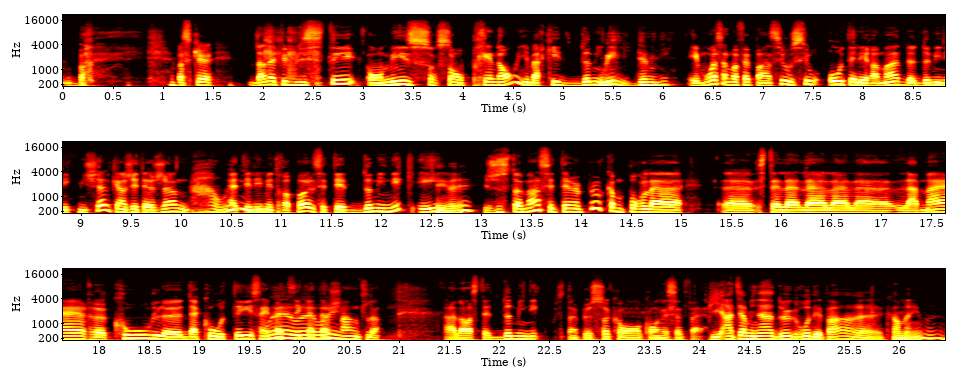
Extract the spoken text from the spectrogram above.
Bon. Parce que dans la publicité, on mise sur son prénom. Il est marqué Dominique. Oui, Dominique. Et moi, ça m'a fait penser aussi au, au téléroman de Dominique Michel. Quand j'étais jeune Ah oui. à Télémétropole, c'était Dominique. Et justement, c'était un peu comme pour la. Euh, c'était la, la, la, la, la mère euh, cool euh, d'à côté, sympathique, Ouais, ouais, attachante. Là. Alors, c'était Dominique. C'est un peu ça qu'on essaie de faire. Puis en terminant, deux gros départs euh, quand même, hein,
